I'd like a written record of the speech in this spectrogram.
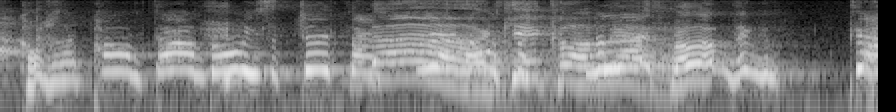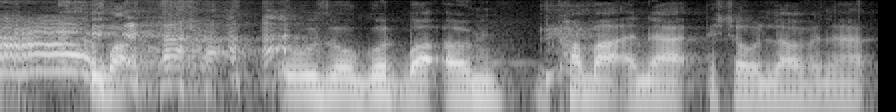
Coach was like, calm down, bro. He's a jerk. Like, Nah, yeah, I can't like, calm relax, down. bro. I'm thinking, damn. But it was all good. But um, come out and that, they showed love and that.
